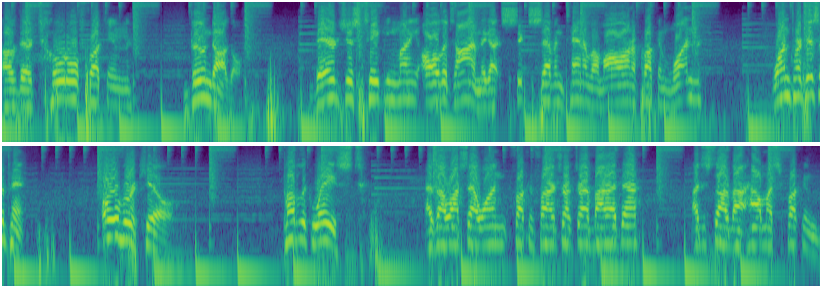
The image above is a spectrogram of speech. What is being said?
of their total fucking boondoggle. They're just taking money all the time. They got six, seven, ten of them all on a fucking one one participant. Overkill. Public waste. As I watched that one fucking fire truck drive by right there, I just thought about how much fucking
